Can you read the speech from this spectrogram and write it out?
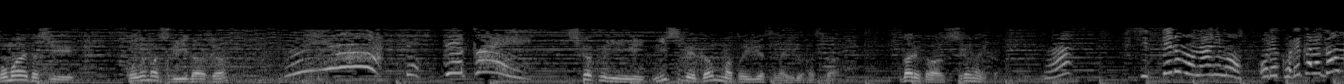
お前たち、この町リーダーかうやーで、でかい近くに西部ガンマという奴がいるはずだ。誰か知らないか？え？知ってるも何も。俺これからガン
